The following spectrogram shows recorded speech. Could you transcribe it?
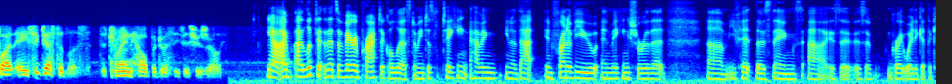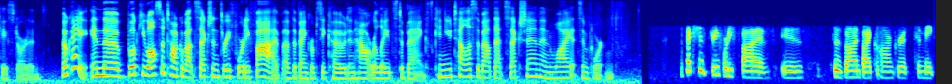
but a suggested list to try and help address these issues early. Yeah, I, I, looked at that's a very practical list. I mean, just taking having you know that in front of you and making sure that um, you've hit those things uh, is a is a great way to get the case started. Okay, in the book, you also talk about Section 345 of the Bankruptcy Code and how it relates to banks. Can you tell us about that section and why it's important? Section 345 is designed by Congress to make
